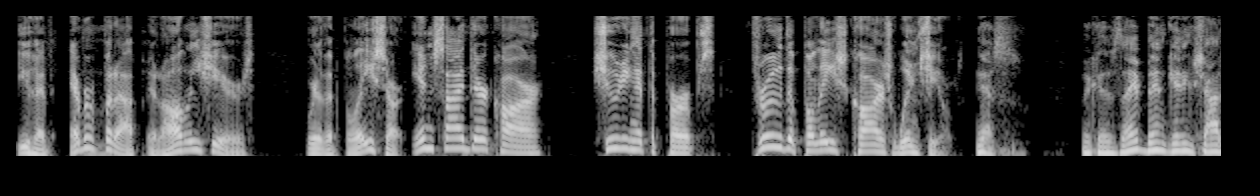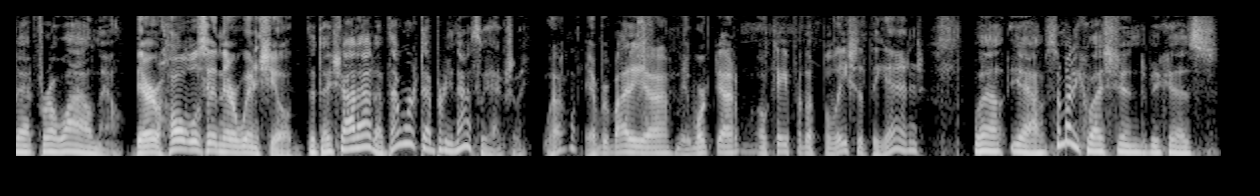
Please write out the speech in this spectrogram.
you have ever mm. put up in all these years where the police are inside their car shooting at the perps through the police car's windshield. Yes, because they've been getting shot at for a while now. There are holes in their windshield. That they shot out of. That worked out pretty nicely, actually. Well, everybody, uh, it worked out okay for the police at the end. Well, yeah. Somebody questioned because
